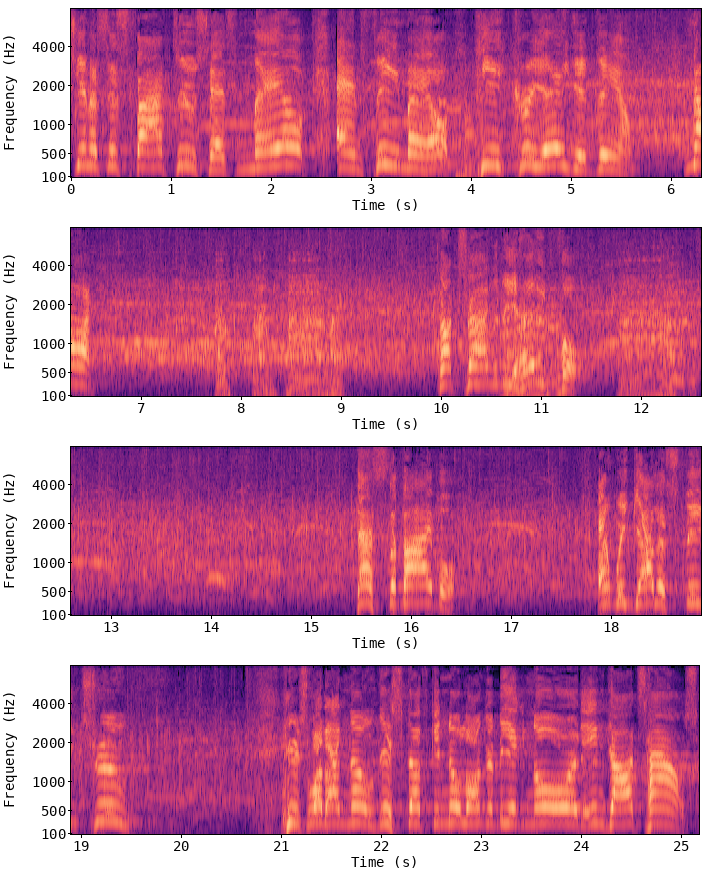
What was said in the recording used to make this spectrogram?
Genesis 5 2 says, male and female, he created them. Not not trying to be hateful. That's the Bible. And we got to speak truth. Here's what I know this stuff can no longer be ignored in God's house.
